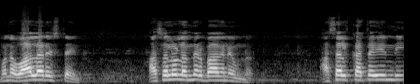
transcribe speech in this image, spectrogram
మొన్న వాళ్ళు అరెస్ట్ అయింది అసలు వాళ్ళందరూ బాగానే ఉన్నారు. అసలు కథ ఏంది?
